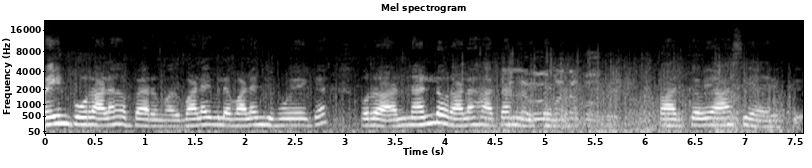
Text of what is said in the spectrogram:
ரெயின் போகிற அழகை பாருங்க. அது வளைவில் வளைஞ்சு போயிருக்க ஒரு நல்ல ஒரு அழகாக தான் இருக்கு. பார்க்கவே ஆசையாக இருக்குது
